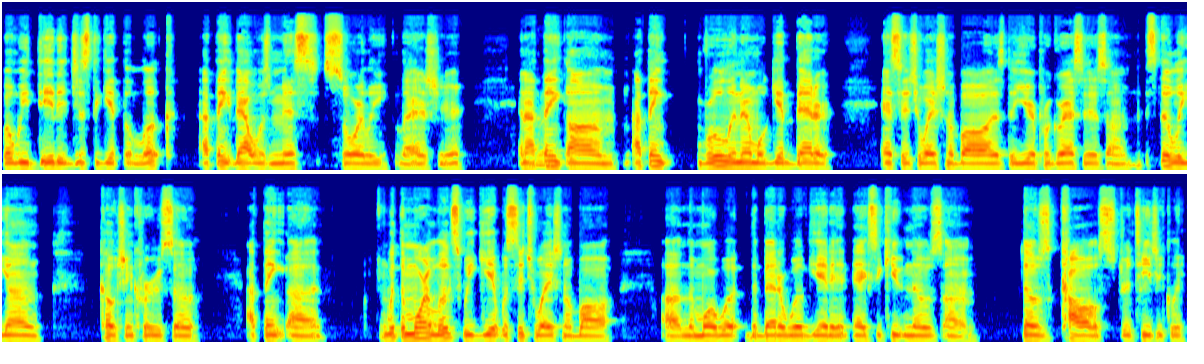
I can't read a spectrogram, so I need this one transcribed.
but we did it just to get the look. I think that was missed sorely last year. And I Right. think um I think Rhule and them will get better at situational ball as the year progresses. Um still a young coaching crew. So I think uh with the more looks we get with situational ball, uh, the more we'll, the better we'll get at executing those um, those calls strategically.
